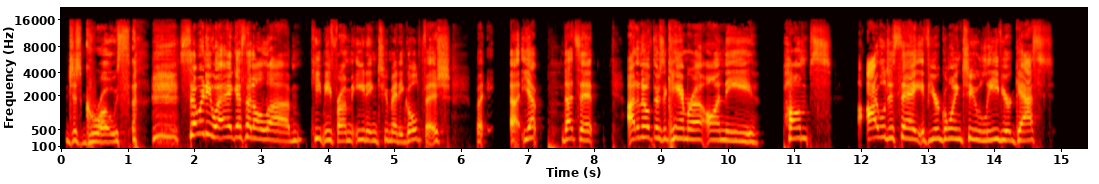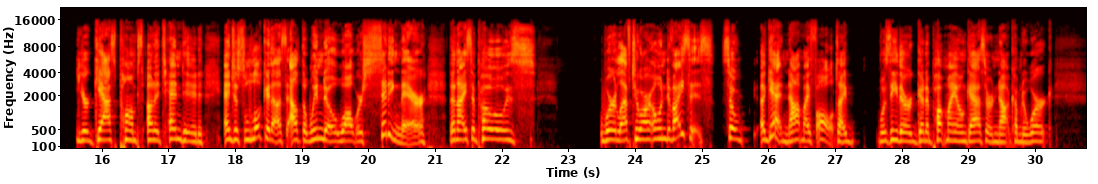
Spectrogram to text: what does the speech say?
just gross. so anyway, I guess that'll um, keep me from eating too many goldfish. But uh, yep, that's it. I don't know if there's a camera on the pumps. I will just say if you're going to leave your gas your gas pumps unattended and just look at us out the window while we're sitting there, then I suppose we're left to our own devices. So again, not my fault. I was either going to pump my own gas or not come to work,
